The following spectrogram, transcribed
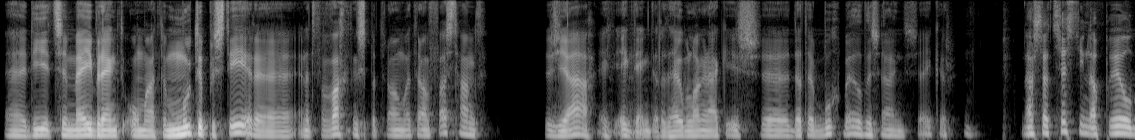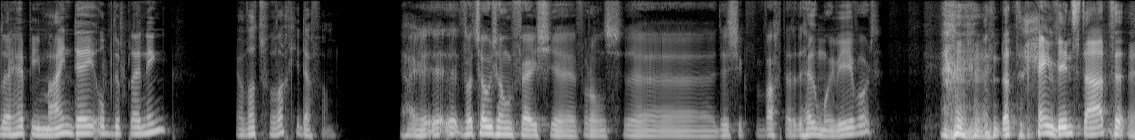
eh, die het ze meebrengt om maar te moeten presteren en het verwachtingspatroon wat eraan vasthangt. Dus ja, ik, ik denk dat het heel belangrijk is eh, dat er boegbeelden zijn, zeker. Nou staat 16 april de Happy Mind Day op de planning. Ja, wat verwacht je daarvan? Ja, eh, het wordt sowieso een feestje voor ons, eh, dus ik verwacht dat het heel mooi weer wordt. dat er geen wind staat eh,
